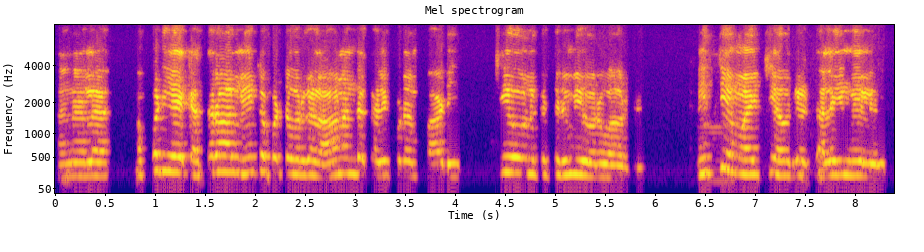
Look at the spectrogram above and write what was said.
அதனால அப்படியே கத்தரால் மீட்கப்பட்டவர்கள் ஆனந்த கழிப்புடன் பாடி சீயோனுக்கு திரும்பி வருவார்கள். நித்திய மகிழ்ச்சி அவர்கள் தலையின் மேல் இருக்கும்.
